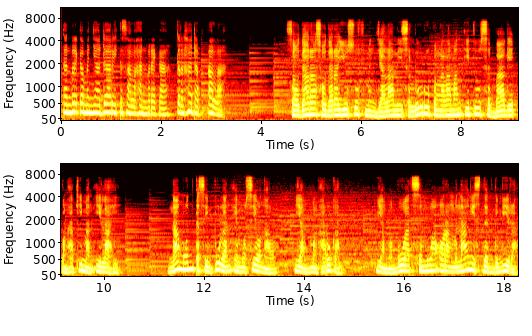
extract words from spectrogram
dan mereka menyadari kesalahan mereka terhadap Allah saudara-saudara Yusuf menjalani seluruh pengalaman itu sebagai penghakiman ilahi. Namun kesimpulan emosional yang mengharukan, yang membuat semua orang menangis dan gembira,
